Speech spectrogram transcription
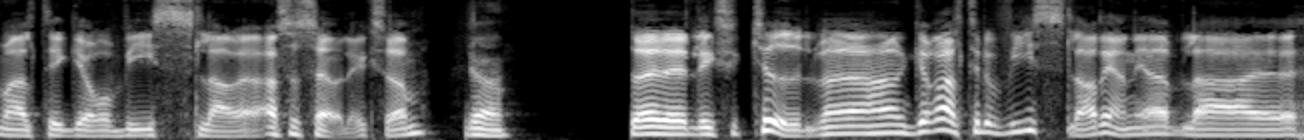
som alltid går och visslar, alltså så liksom. Ja. Så är det liksom kul, men han går alltid och visslar den jävla, eh,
